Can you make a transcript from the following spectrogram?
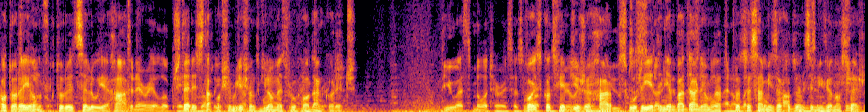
Oto rejon, w który celuje HARP. 480 km od Anchorage. Wojsko twierdzi, że HARP służy jedynie badaniom nad procesami zachodzącymi w jonosferze.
